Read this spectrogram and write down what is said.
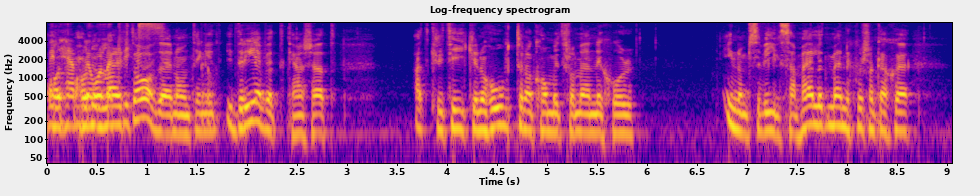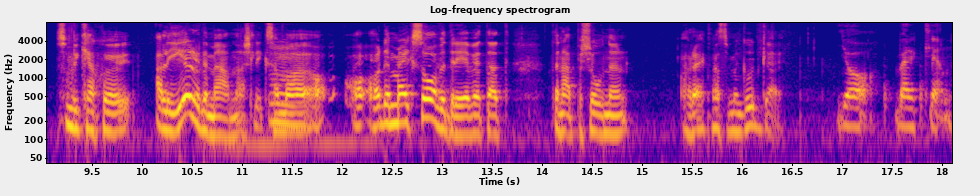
vill hemlighålla Har du märkt av det någonting i, i drevet kanske? Att, att kritiken och hoten har kommit från människor inom civilsamhället, människor som kanske som vi kanske allierade med annars. Liksom. Mm. Har, har det märkts av i drevet att den här personen har räknats som en good guy? Ja, verkligen.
